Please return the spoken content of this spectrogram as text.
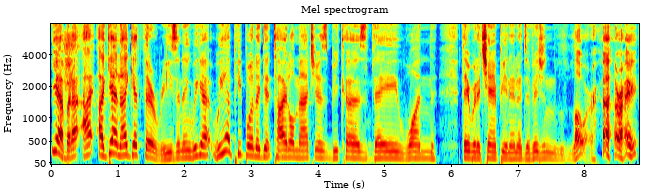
Yeah, but I, I again I get their reasoning. We got we have people that get title matches because they won they were the champion in a division lower, right?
